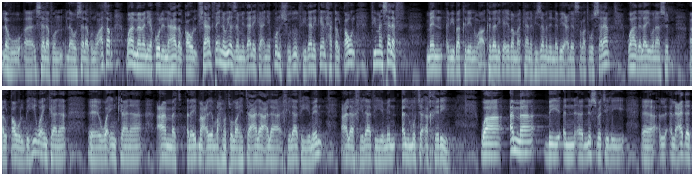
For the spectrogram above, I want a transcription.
له آه، سلف له سلف وأثر. وأما من يقول إن هذا القول شاذ فإنه يلزم من ذلك أن يكون الشذوذ في ذلك يلحق القول في من سلف. من أبي بكر وكذلك أيضا ما كان في زمن النبي عليه الصلاة والسلام وهذا لا يناسب القول به وإن كان وإن كان عامة الأئمة عليهم رحمة الله تعالى على خلافه من على خلافه من المتأخرين. وأما بالنسبة للعدد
